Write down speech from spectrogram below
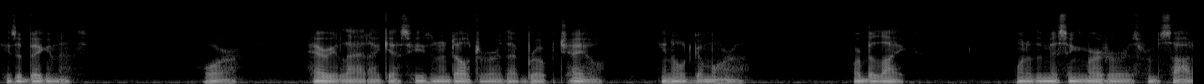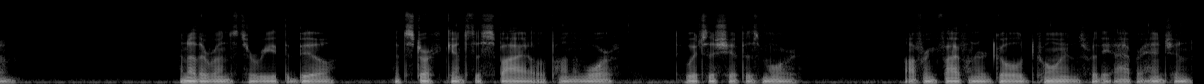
He's a bigamist. Or, Harry lad, I guess he's an adulterer that broke jail in old Gomorrah or belike one of the missing murderers from Sodom. Another runs to read the bill that struck against the spile upon the wharf to which the ship is moored, offering 500 gold coins for the apprehension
